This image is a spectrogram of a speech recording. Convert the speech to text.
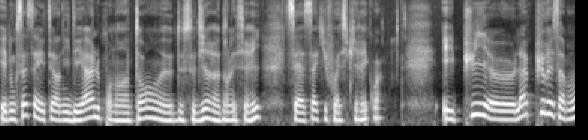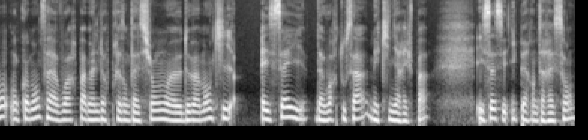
Et donc ça, ça a été un idéal pendant un temps de se dire dans les séries, c'est à ça qu'il faut aspirer, quoi. Et puis là, plus récemment, on commence à avoir pas mal de représentations de mamans qui essaye d'avoir tout ça, mais qui n'y arrive pas. Et ça, c'est hyper intéressant.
